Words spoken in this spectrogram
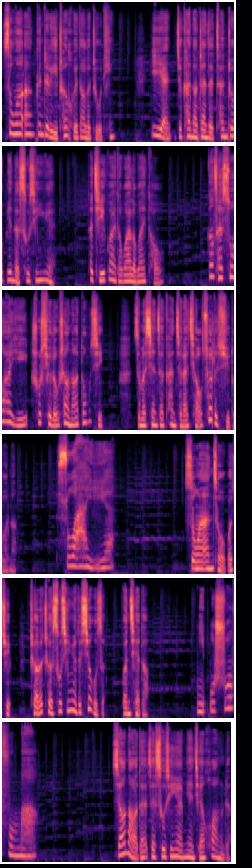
宋文安跟着李川回到了主厅，一眼就看到站在餐桌边的苏新月，他奇怪的歪了歪头。刚才苏阿姨说去楼上拿东西，怎么现在看起来憔悴了许多呢？苏阿姨，宋安安走过去，扯了扯苏新月的袖子，关切道：“你不舒服吗？”小脑袋在苏心月面前晃着，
